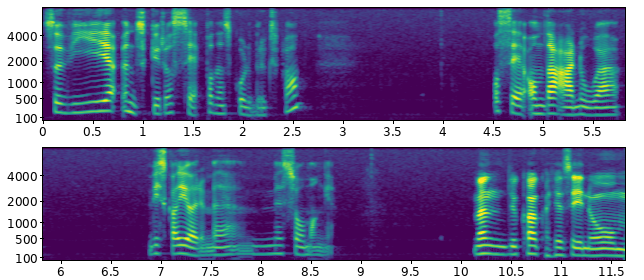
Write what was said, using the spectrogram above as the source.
Så vi ønsker å se på den skolebruksplanen. Og se om det er noe vi skal gjøre med, med så mange. Men du kan ikke si noe om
